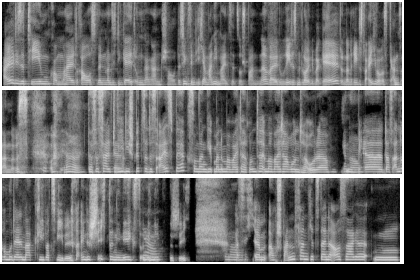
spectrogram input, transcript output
All diese Themen kommen halt raus, wenn man sich den Geldumgang anschaut. Deswegen finde ich ja Money Mindset so spannend, ne? Weil du redest mit Leuten über Geld und dann redest du eigentlich über was ganz anderes. Ja, das ist halt ja. wie die Spitze des Eisbergs und dann geht man immer weiter runter, immer weiter runter. Oder genau. wer das andere Modell mag, lieber Zwiebel. Eine Schicht, dann die nächste und die nächste Schicht. Genau. Was ich ähm, auch spannend fand, jetzt deine Aussage, mh, hm,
